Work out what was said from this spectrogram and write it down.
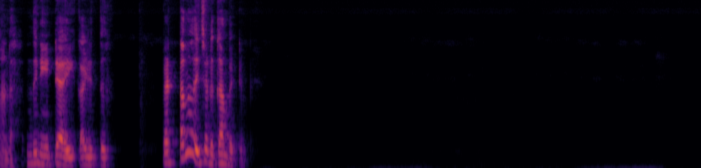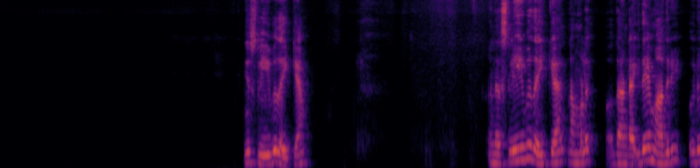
ആണ്ട എന്ത് നീറ്റായി കഴുത്ത്. പെട്ടെന്ന് തയ്ച്ചെടുക്കാൻ പറ്റും. ഇനി സ്ലീവ് തയ്ക്കാം. സ്ലീവ് തയ്ക്കാൻ നമ്മൾ ഇതാണ്ട ഇതേമാതിരി ഒരു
